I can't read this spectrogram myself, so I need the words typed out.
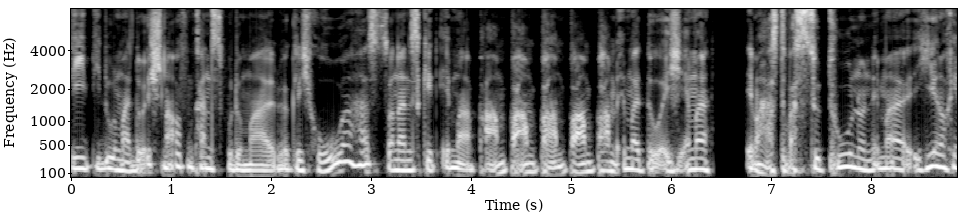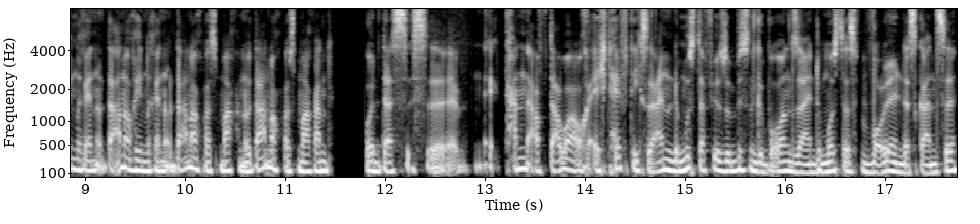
die, die du mal durchschnaufen kannst, wo du mal wirklich Ruhe hast, sondern es geht immer bam, bam, bam, bam, bam, immer durch, immer, immer hast du was zu tun und immer hier noch hinrennen und da noch hinrennen und da noch was machen und da noch was machen. Und das ist, äh, kann auf Dauer auch echt heftig sein und du musst dafür so ein bisschen geboren sein. Du musst das wollen, das Ganze.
